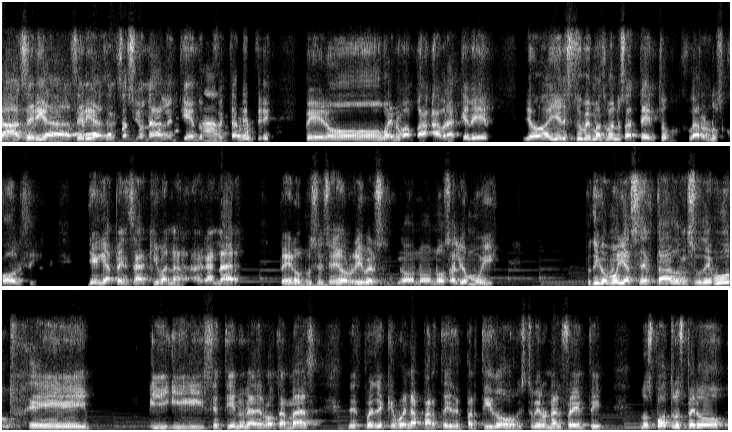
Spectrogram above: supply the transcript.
ah, sería, sería sensacional, entiendo ah, perfectamente. Pero bueno, habrá que ver. Yo ayer estuve más o menos atento, jugaron los Colts y llegué a pensar que iban a, ganar, pero pues el señor Rivers no, no, no salió muy, pues digo, muy acertado en su debut eh, y, se tiene una derrota más después de que buena parte del partido estuvieron al frente los potros, pero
